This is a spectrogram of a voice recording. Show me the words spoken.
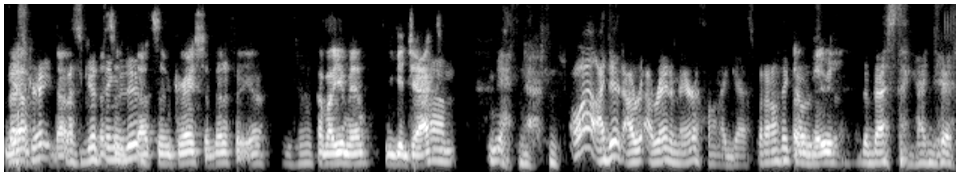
That's yeah, great. That's a good that's thing to do. That's a grace, a benefit, yeah. How about you, man? You get jacked? Um, yeah. Well, I did. I, I ran a marathon, I guess, but I don't think that Oh, was baby. the best thing I did.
